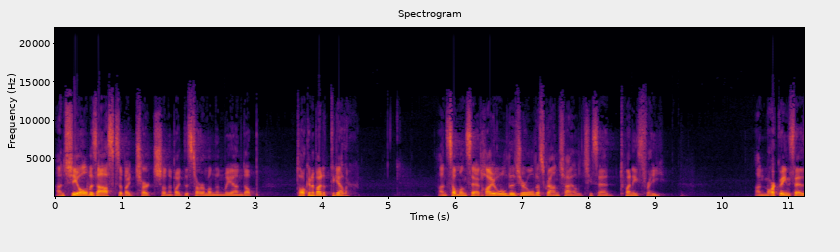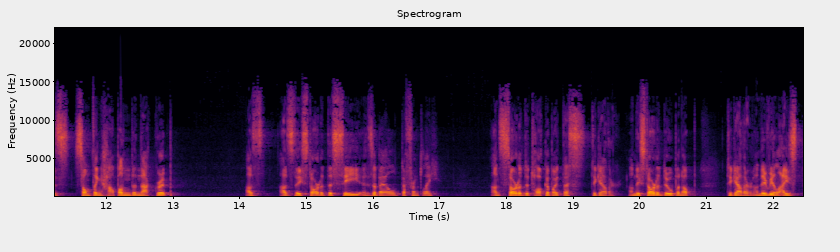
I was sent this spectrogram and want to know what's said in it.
And she always asks about church and about the sermon, and we end up talking about it together. And someone said, How old is your oldest grandchild? She said, 23. And Mark Greene says, Something happened in that group as, as they started to see Isabel differently and started to talk about this together. And they started to open up together. And they realized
